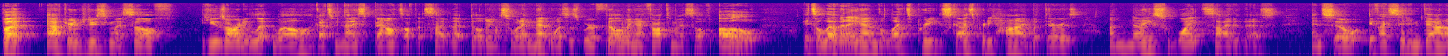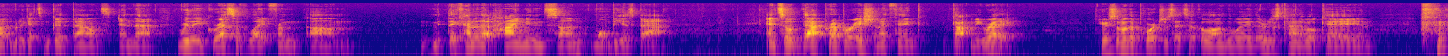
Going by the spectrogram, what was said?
But after introducing myself, he was already lit well. I got some nice bounce off that side of that building. So what I meant was, as we were filming, I thought to myself, "Oh, it's 11 a.m. The lights pretty, sky's pretty high, but there is a nice white side of this." And so if I sit him down, I'm able to get some good bounce, and that really aggressive light from um, the kind of that high noon sun won't be as bad. And so that preparation, I think, got me ready. Here's some other portraits I took along the way. They're just kind of okay. And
